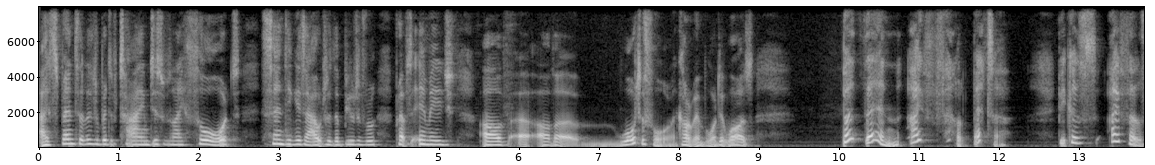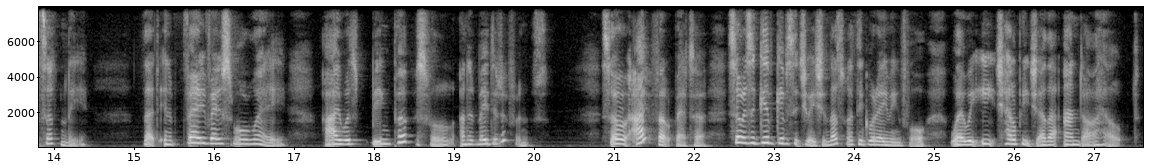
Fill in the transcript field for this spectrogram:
I spent a little bit of time just with my thought, sending it out with a beautiful, perhaps image of, uh, of a waterfall. I can't remember what it was. But then I felt better because I felt suddenly that in a very, very small way, I was being purposeful and had made a difference. So I felt better. So it's a give give situation. That's what I think we're aiming for, where we each help each other and are helped.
